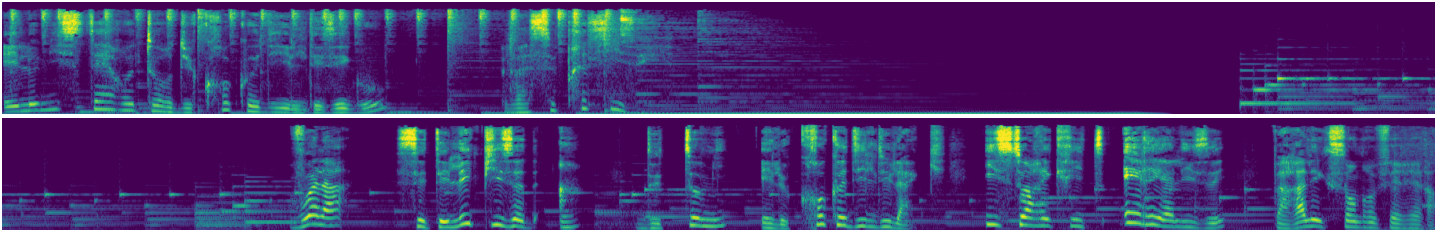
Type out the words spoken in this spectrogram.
Et le mystère autour du crocodile des égouts va se préciser. Voilà, c'était l'épisode 1 de Tommy et le crocodile du lac. Histoire écrite et réalisée par Alexandre Ferreira.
